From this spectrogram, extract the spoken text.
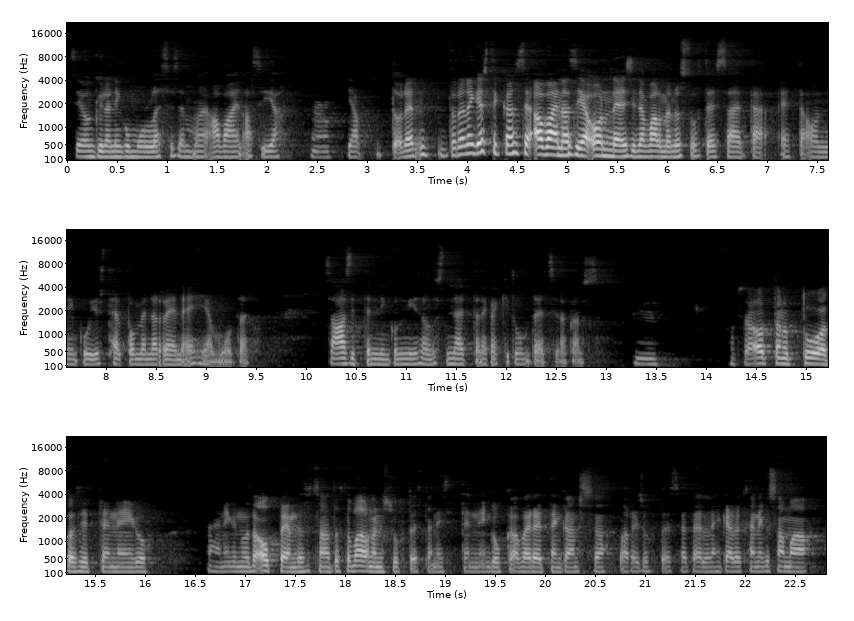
se on kyllä niin kuin mulle se semmoinen avainasia. Ja, ja toden, todennäköisesti myös se avainasia onneen siinä valmennussuhteessa, että, että on niin kuin just helppo mennä reeneihin ja muuta. Saa sitten niin, kuin niin sanotusti näyttää ne kaikki tunteet siinä kanssa. Mm. Oletko ottanut tuota sitten niin kuin vähän niin kuin noita oppeja, mitä sä tuosta valmennussuhteesta, niin sitten niin kuin kavereiden kanssa parisuhteessa ja tälleen. Käytätkö niin kuin samaa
